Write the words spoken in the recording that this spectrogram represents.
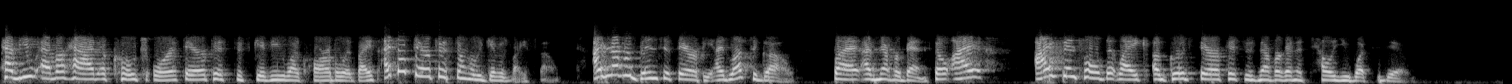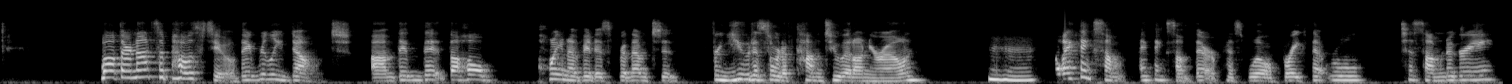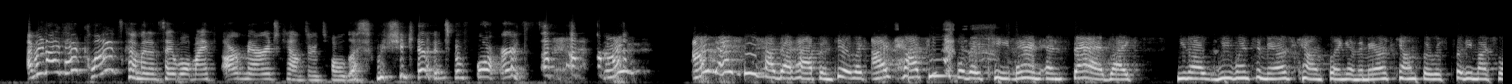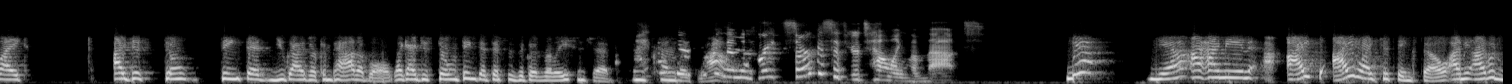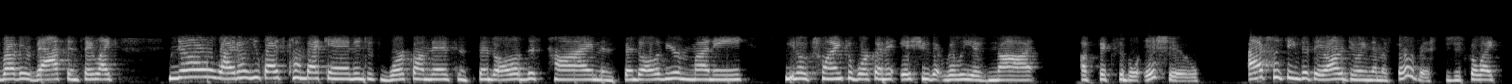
Have you ever had a coach or a therapist just give you like horrible advice? I thought therapists don't really give advice though. I've never been to therapy. I'd love to go, but I've never been. So I I've been told that like a good therapist is never going to tell you what to do. Well, they're not supposed to. They really don't. Um, the, the the whole point of it is for them to for you to sort of come to it on your own. Mm-hmm. But I think some I think some therapists will break that rule to some degree. I mean, I've had clients come in and say, "Well, my our marriage counselor told us we should get a divorce." I've, I've actually had that happen too. Like I've had people that came in and said, like, you know, we went to marriage counseling and the marriage counselor was pretty much like, I just don't think that you guys are compatible. Like, I just don't think that this is a good relationship. And I kind of you're like, wow. doing them a great service if you're telling them that. Yeah. Yeah. I, I mean, I, I like to think so. I mean, I would rather that than say like, no, why don't you guys come back in and just work on this and spend all of this time and spend all of your money, you know, trying to work on an issue that really is not a fixable issue. I actually think that they are doing them a service to just go like,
